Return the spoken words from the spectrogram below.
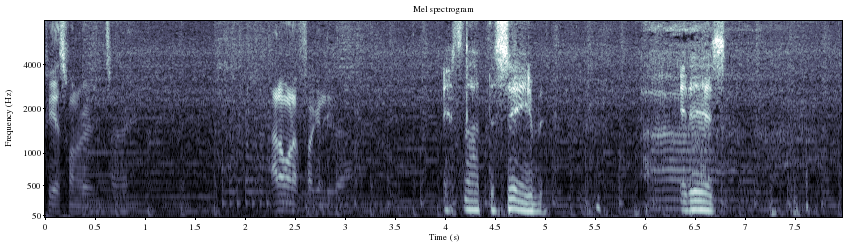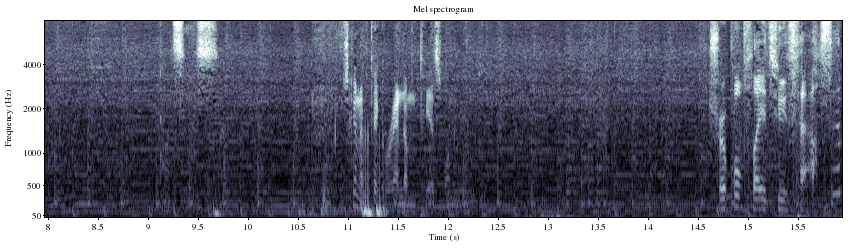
PS1 version. Sorry. I don't want to fucking do that. It's not the same. It is. Uh, what's this? I'm just gonna pick random PS1 games. Triple Play 2000.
